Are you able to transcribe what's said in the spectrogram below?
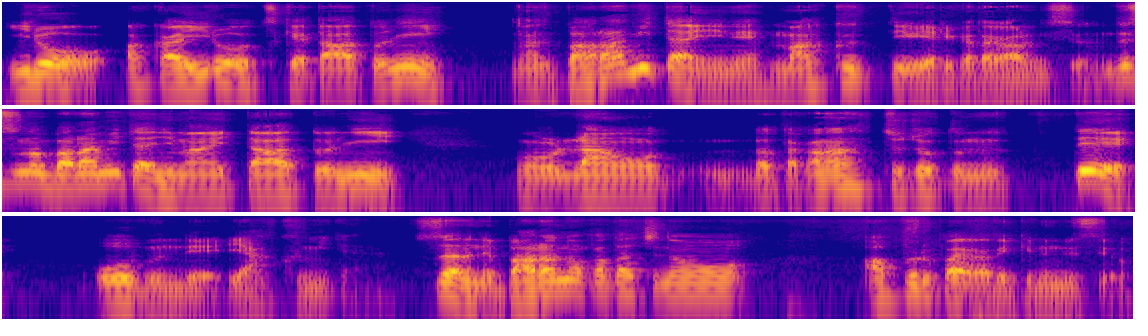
色を、赤い色をつけた後に、バラみたいにね、巻くっていうやり方があるんですよ。で、そのバラみたいに巻いた後に、卵黄だったかなちょちょっと塗って、オーブンで焼くみたいな。そしたらね、バラの形のアップルパイができるんですよ。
